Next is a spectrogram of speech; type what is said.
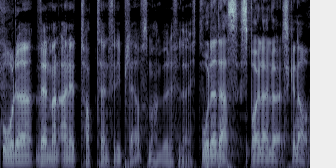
Oder wenn man eine Top 10 für die Playoffs machen würde vielleicht. Oder das, Spoiler Alert, genau.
